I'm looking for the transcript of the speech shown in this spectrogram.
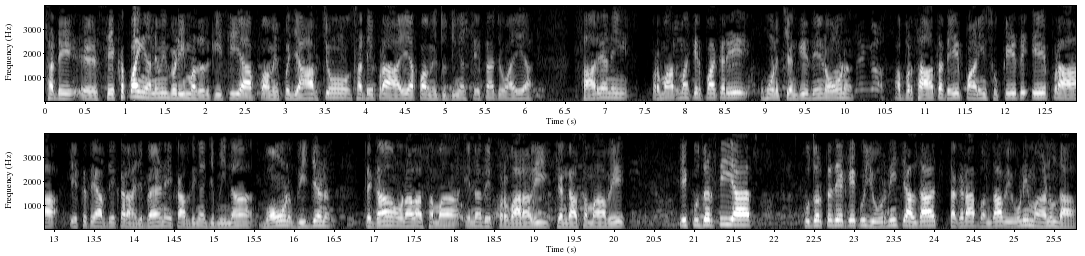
ਸਾਡੇ ਸਿੱਖ ਭਾਈਆਂ ਨੇ ਵੀ ਬੜੀ ਮਦਦ ਕੀਤੀ ਆ, ਭਾਵੇਂ ਪੰਜਾਬ ਚੋਂ ਸਾਡੇ ਭਰਾ ਆਏ ਆ, ਭਾਵੇਂ ਦੂਜੀਆਂ ਸਟੇਟਾਂ ਚੋਂ ਆਏ ਆ। ਸਾਰਿਆਂ ਨੇ ਪ੍ਰਮਾਤਮਾ ਕਿਰਪਾ ਕਰੇ, ਹੁਣ ਚੰਗੇ ਦਿਨ ਆਉਣ, ਆ ਬਰਸਾਤ ਹਟੇ, ਪਾਣੀ ਸੁੱਕੇ ਤੇ ਇਹ ਭਰਾ ਇੱਕ ਤੇ ਆਪਦੇ ਘਰਾਂ 'ਚ ਬਹਿਣ, ਇੱਕ ਆਪਦੀਆਂ ਜ਼ਮੀਨਾਂ ਵਾਹਣ, ਬੀਜਣ ਤੇ ਗਾਂ ਆਉਣ ਵਾਲਾ ਸਮਾਂ ਇਹਨਾਂ ਦੇ ਪਰਿਵਾਰਾਂ ਲਈ ਚੰਗਾ ਸਮਾਂ ਆਵੇ। ਇਹ ਕੁਦਰਤੀ ਆ, ਕੁਦਰਤ ਦੇ ਅੱਗੇ ਕੋਈ ਜ਼ੋਰ ਨਹੀਂ ਚੱਲਦਾ, ਤਗੜਾ ਬੰਦਾ ਹੋਵੇ, ਉਹ ਨਹੀਂ ਮਾਣ ਹੁੰਦਾ।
